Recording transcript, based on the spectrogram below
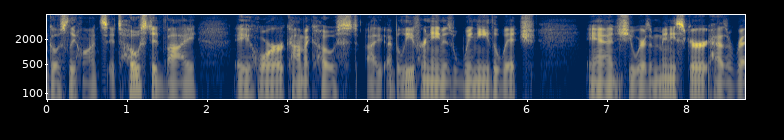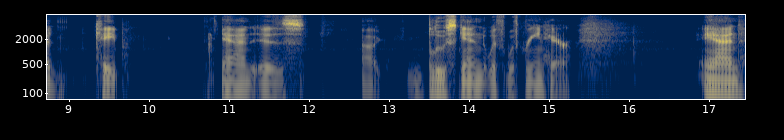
Ghostly Haunts. It's hosted by a horror comic host. I, I believe her name is Winnie the Witch and she wears a mini skirt, has a red cape, and is uh, blue skinned with with green hair. And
